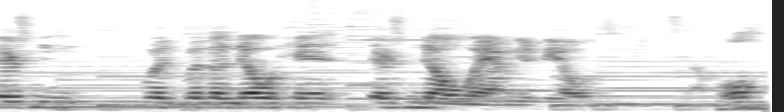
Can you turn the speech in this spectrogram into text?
there's with with a no-hit, there's no way I'm gonna be able to beat Jevil.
